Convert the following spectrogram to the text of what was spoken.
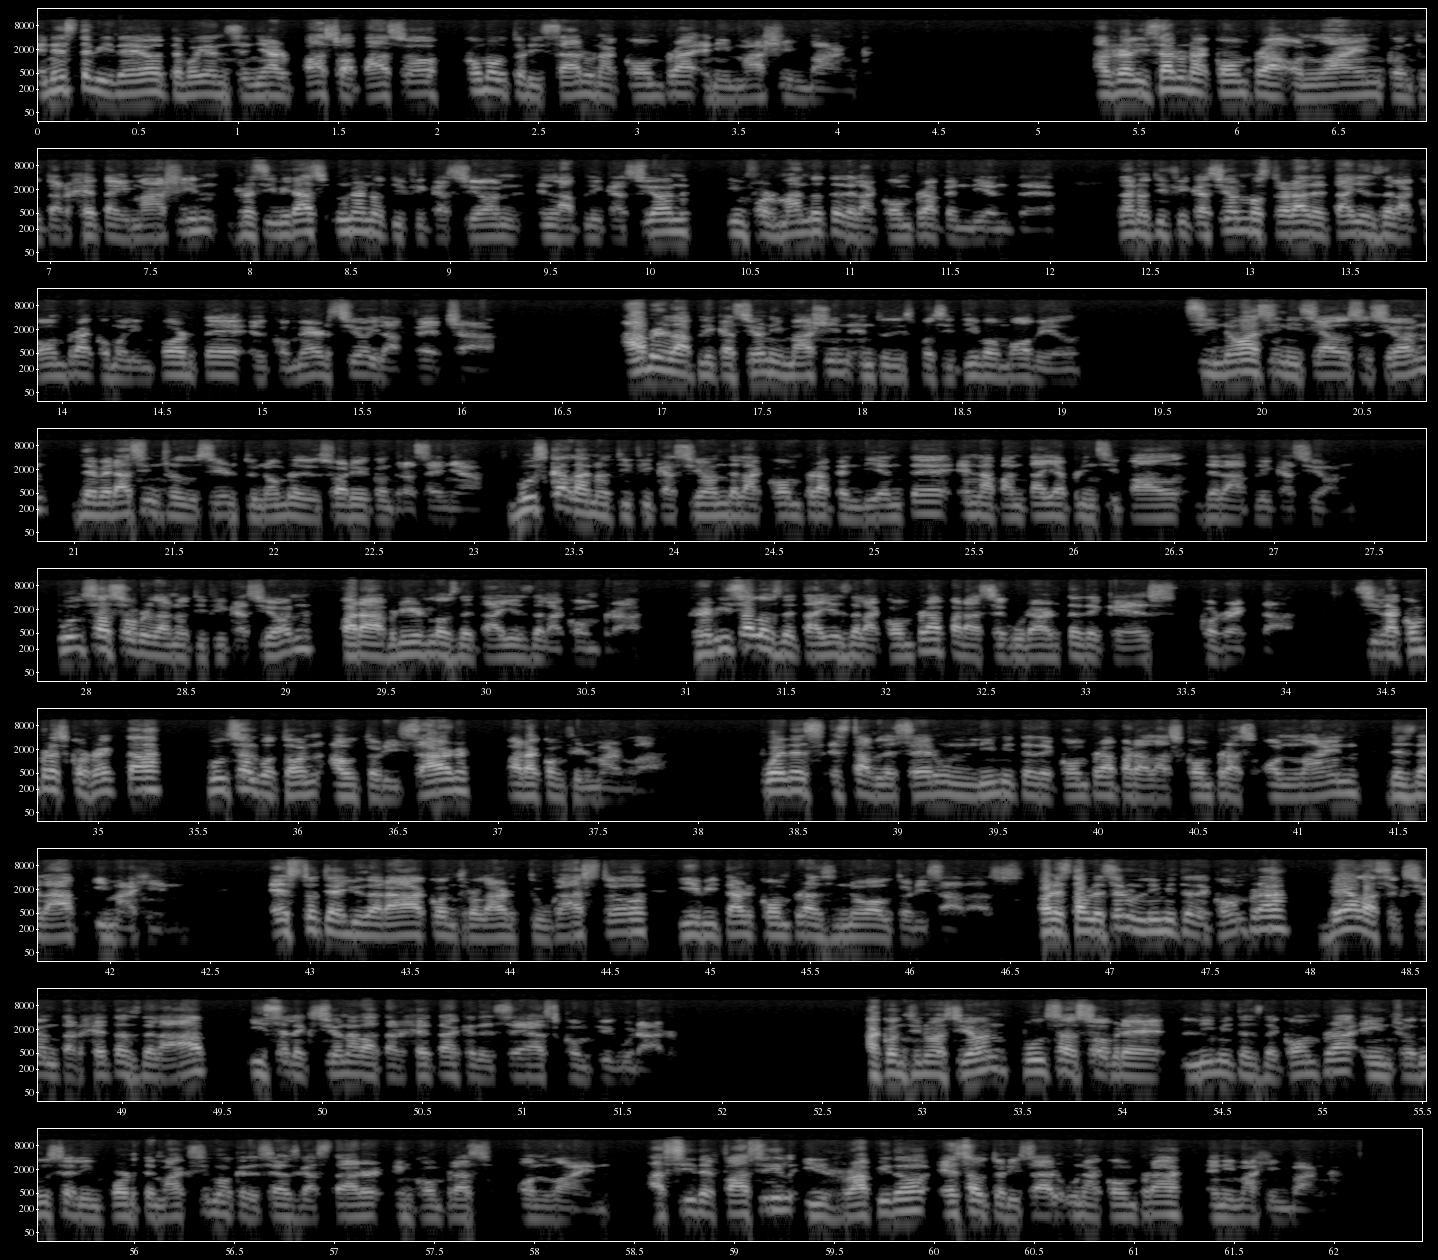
En este video te voy a enseñar paso a paso cómo autorizar una compra en Imagine Bank. Al realizar una compra online con tu tarjeta Imagine, recibirás una notificación en la aplicación informándote de la compra pendiente. La notificación mostrará detalles de la compra como el importe, el comercio y la fecha. Abre la aplicación Imagine en tu dispositivo móvil. Si no has iniciado sesión, deberás introducir tu nombre de usuario y contraseña. Busca la notificación de la compra pendiente en la pantalla principal de la aplicación. Pulsa sobre la notificación para abrir los detalles de la compra. Revisa los detalles de la compra para asegurarte de que es correcta. Si la compra es correcta, pulsa el botón Autorizar para confirmarla. Puedes establecer un límite de compra para las compras online desde la app Imagine. Esto te ayudará a controlar tu gasto y evitar compras no autorizadas. Para establecer un límite de compra, ve a la sección Tarjetas de la app y selecciona la tarjeta que deseas configurar. A continuación, pulsa sobre Límites de compra e introduce el importe máximo que deseas gastar en compras online. Así de fácil y rápido es autorizar una compra en Imagine Bank.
